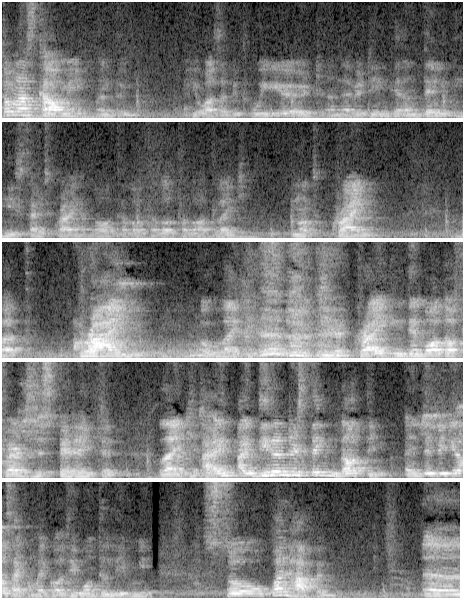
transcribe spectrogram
Thomas called me and he was a bit weird and everything and then he started crying a lot a lot a lot a lot. Like not crying but crying you know like crying in the mode of you're desesperated. Like I, I didn't understand nothing. In the beginning I was like oh my god he want to leave me. So what happened? Uh,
